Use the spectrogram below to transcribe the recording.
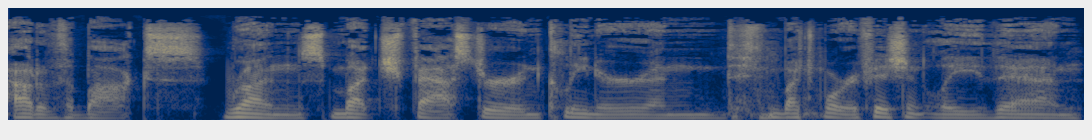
out of the box runs much faster and cleaner and much more efficiently than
